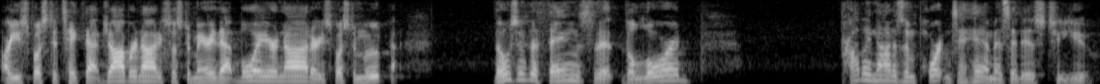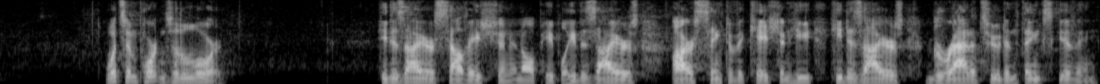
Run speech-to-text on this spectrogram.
are you supposed to take that job or not? Are you supposed to marry that boy or not? Are you supposed to move? Those are the things that the Lord, probably not as important to Him as it is to you. What's important to the Lord? He desires salvation in all people. He desires our sanctification. He, he desires gratitude and thanksgiving.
